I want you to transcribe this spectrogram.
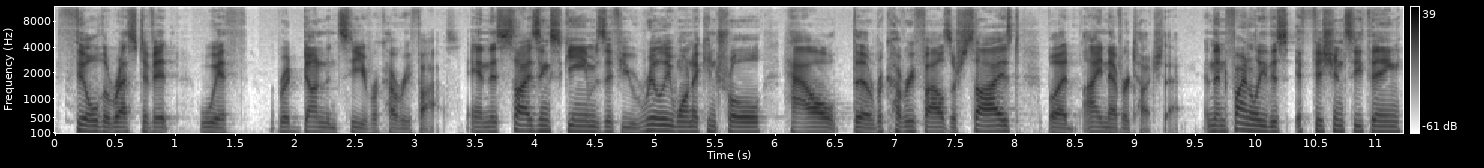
fill the rest of it with redundancy recovery files. And this sizing scheme is if you really want to control how the recovery files are sized, but I never touch that. And then finally, this efficiency thing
